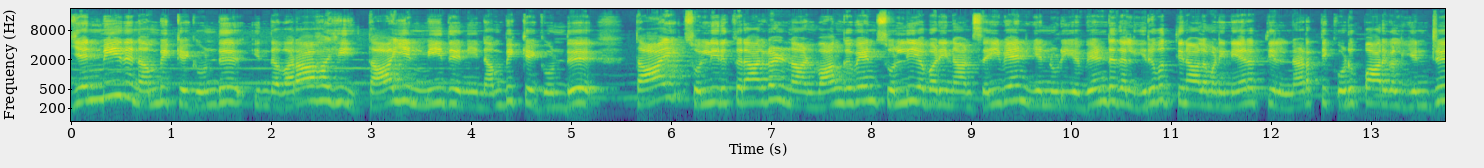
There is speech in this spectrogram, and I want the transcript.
என் மீது நம்பிக்கை கொண்டு இந்த வராகி தாயின் மீது நீ நம்பிக்கை கொண்டு தாய் சொல்லியிருக்கிறார்கள் நான் வாங்குவேன் சொல்லியபடி நான் செய்வேன் என்னுடைய வேண்டுதல் இருபத்தி நாலு மணி நேரத்தில் நடத்தி கொடுப்பார்கள் என்று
